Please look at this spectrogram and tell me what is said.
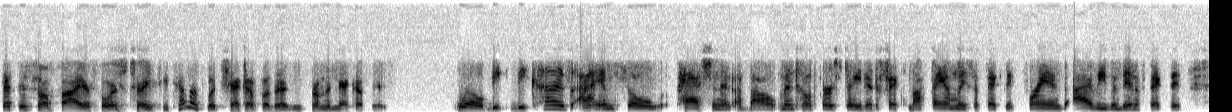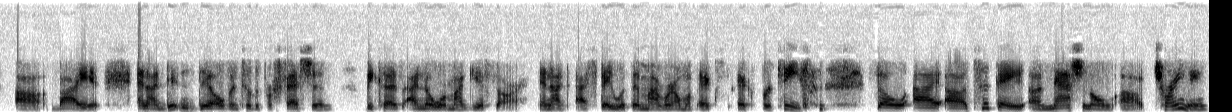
Set this on fire for us, Tracy. Tell us what checkup for the, from the neck up is. Well, be, because I am so passionate about mental health first aid, it affects my family, it's affected friends. I've even been affected uh, by it. And I didn't delve into the profession because I know where my gifts are and I, I stay within my realm of ex- expertise. so I uh, took a, a national uh, training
